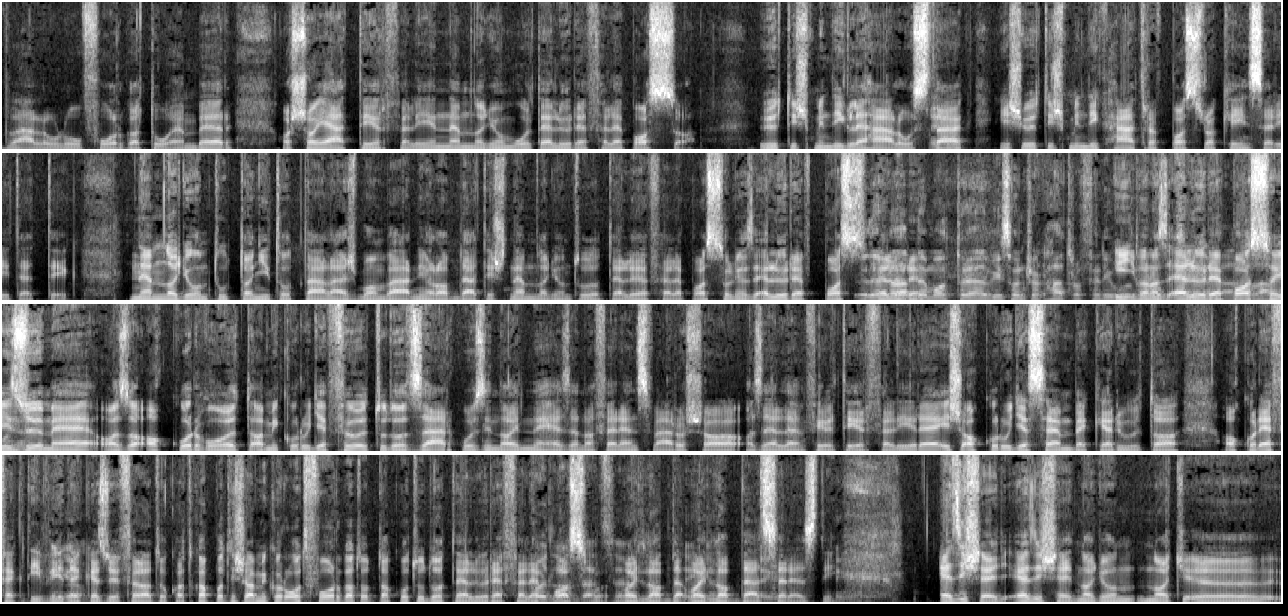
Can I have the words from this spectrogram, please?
vállaló forgató ember, a saját térfelén nem nagyon volt előrefele passza őt is mindig lehálózták, Igen. és őt is mindig hátrapasszra kényszerítették. Nem nagyon tudta nyitott állásban várni a labdát, és nem nagyon tudott előrefele passzolni. Az előre passz... De előre... nem adta el, viszont csak hátrafelé Így van, az előre passzai zöme az akkor volt, amikor ugye föl tudott zárkózni nagy nehezen a Ferencváros az ellenfél térfelére, és akkor ugye szembe került a, akkor effektív védekező feladatokat kapott, és amikor ott forgatott, akkor tudott előrefele passz, vagy, labdá, vagy labdát Igen. szerezni. Igen Ez is egy, ez is egy nagyon nagy, ö,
